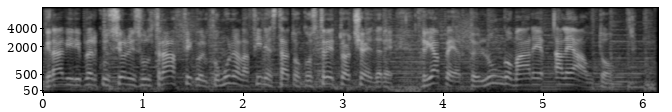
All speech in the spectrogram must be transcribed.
Gravi ripercussioni sul traffico, il comune alla fine è stato costretto a cedere. Riaperto il lungomare alle auto.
